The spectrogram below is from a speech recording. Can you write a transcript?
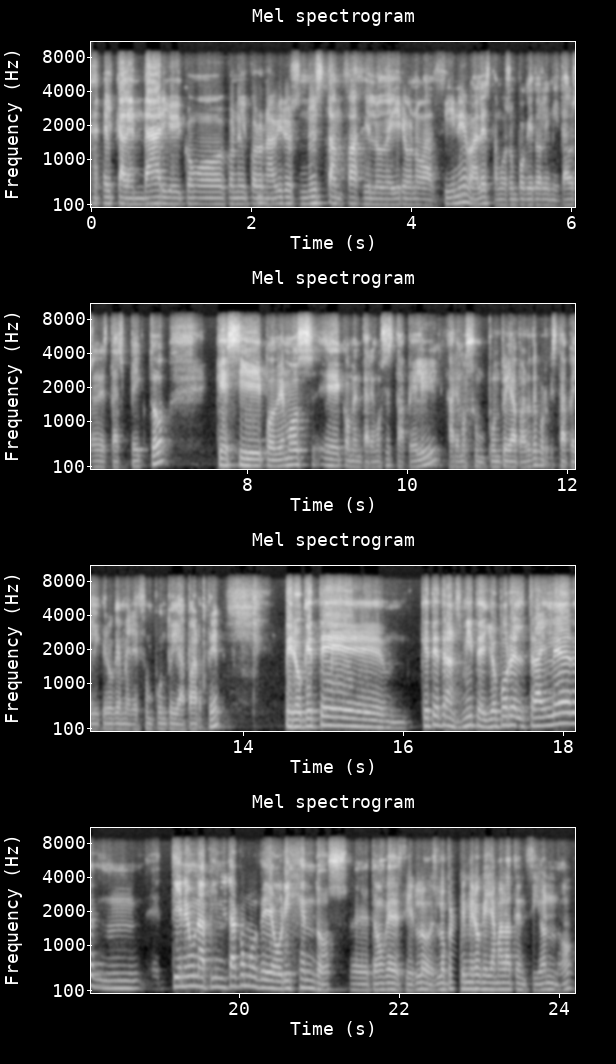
el calendario y como con el coronavirus no es tan fácil lo de ir o no al cine, ¿vale? Estamos un poquito limitados en este aspecto que si podemos eh, comentaremos esta peli, haremos un punto y aparte, porque esta peli creo que merece un punto y aparte. Pero ¿qué te, qué te transmite? Yo por el tráiler mm, tiene una pinta como de Origen 2, eh, tengo que decirlo. Es lo primero que llama la atención, ¿no?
